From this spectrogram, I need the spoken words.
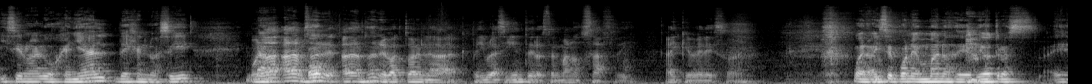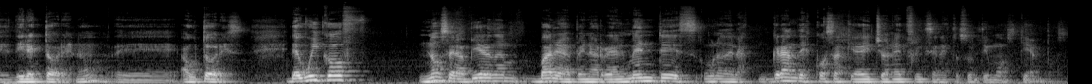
hicieron algo genial, déjenlo así. Bueno, No, Adam, Sandler, Adam Sandler va a actuar en la película siguiente de los hermanos Safdie. Hay que ver eso, ¿eh? Bueno, ahí se pone en manos de, de otros eh, directores, ¿no? Eh, autores. The Week Off, no se la pierdan, vale la pena realmente, es una de las grandes cosas que ha hecho Netflix en estos últimos tiempos.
